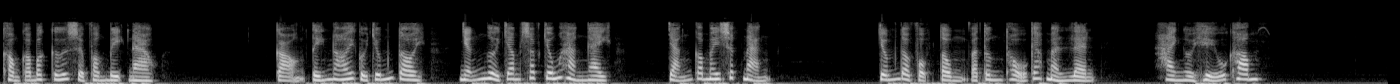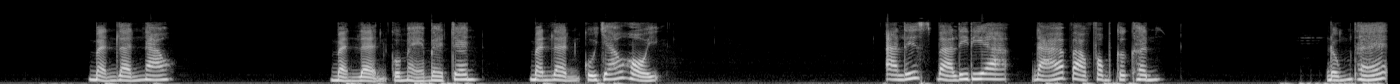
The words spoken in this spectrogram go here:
Không có bất cứ sự phân biệt nào. Còn tiếng nói của chúng tôi, những người chăm sóc chúng hàng ngày, chẳng có mấy sức nặng. Chúng tôi phục tùng và tuân thủ các mệnh lệnh. Hai người hiểu không? Mệnh lệnh nào? Mệnh lệnh của mẹ bề trên, mệnh lệnh của giáo hội. Alice và Lydia đã vào phòng cực hình. Đúng thế,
